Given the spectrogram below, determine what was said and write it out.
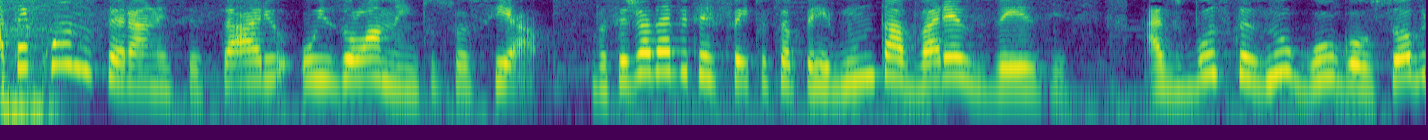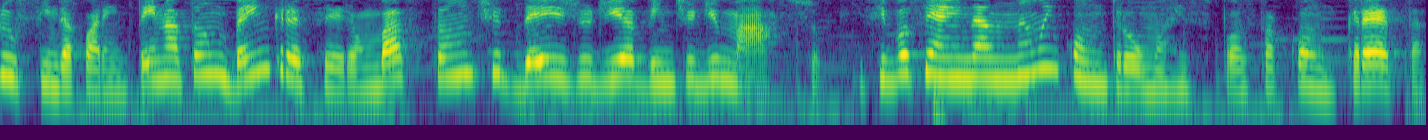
Até quando será necessário o isolamento social? Você já deve ter feito essa pergunta várias vezes. As buscas no Google sobre o fim da quarentena também cresceram bastante desde o dia 20 de março. E se você ainda não encontrou uma resposta concreta,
